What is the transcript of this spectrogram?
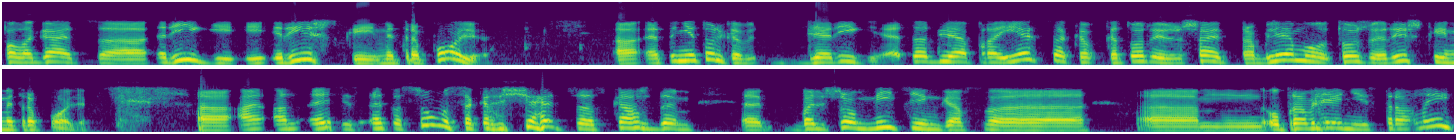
полагается Риге и Рижской метрополии, э, это не только для Риги, это для проекта, который решает проблему тоже Рижской метрополии. Э, а, а эта сумма сокращается с каждым э, большим митингом управлении страны,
